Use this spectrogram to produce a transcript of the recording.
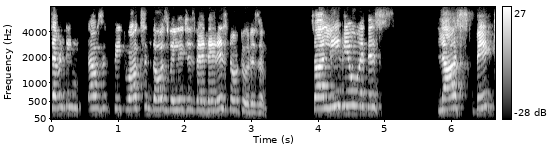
17,000 feet works in those villages where there is no tourism. So I'll leave you with this last bit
